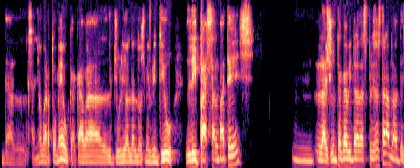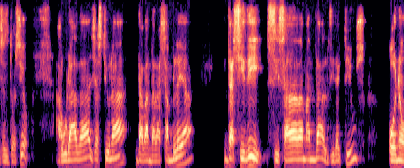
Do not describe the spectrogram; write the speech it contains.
del senyor Bartomeu, que acaba el juliol del 2021, li passa el mateix, mm, la Junta que vindrà després estarà en la mateixa situació haurà de gestionar davant de l'Assemblea, decidir si s'ha de demandar els directius o no.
